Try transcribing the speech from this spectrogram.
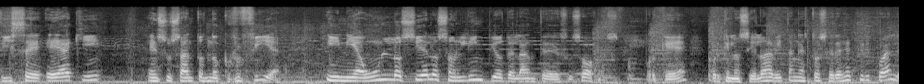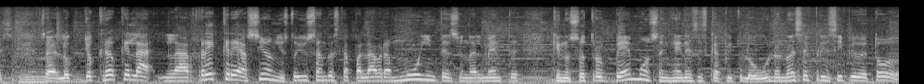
Dice, he aquí, en sus santos no confía y ni aun los cielos son limpios delante de sus ojos. ¿Por qué? Porque en los cielos habitan estos seres espirituales. O sea, yo creo que la, la, recreación, y estoy usando esta palabra muy intencionalmente, que nosotros vemos en Génesis capítulo 1, no es el principio de todo,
